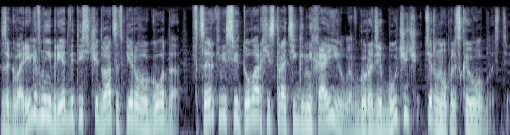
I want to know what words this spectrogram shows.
заговорили в ноябре 2021 года в церкви святого архистратига Михаила в городе Бучич Тернопольской области.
